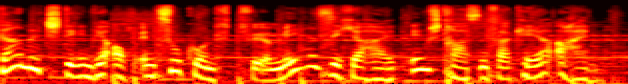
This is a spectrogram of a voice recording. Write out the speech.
Damit stehen wir auch in Zukunft für mehr Sicherheit im Straßenverkehr ein.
